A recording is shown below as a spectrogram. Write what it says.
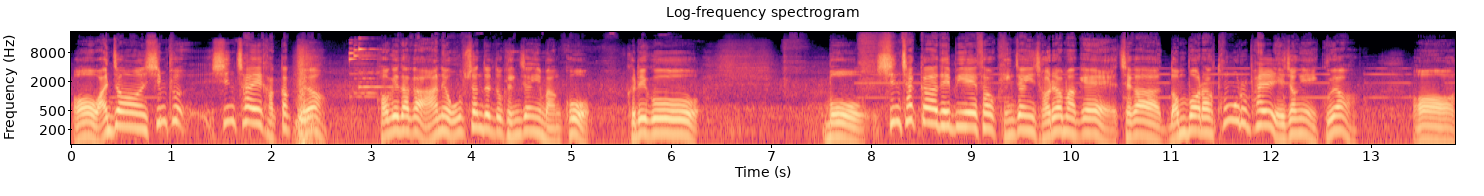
어, 완전 신품, 신차에 가깝고요. 거기다가 안에 옵션들도 굉장히 많고 그리고 뭐 신차가 대비해서 굉장히 저렴하게 제가 넘버랑 통으로 팔 예정에 있고요. 어,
